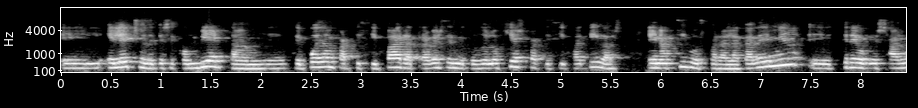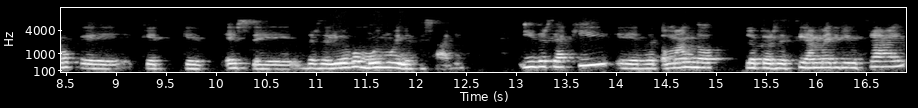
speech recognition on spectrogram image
el, hecho de que se conviertan, eh, que puedan participar a través de metodologías participativas en activos para la academia, eh, creo que es algo que, es eh, desde luego muy, muy necesario. Y desde aquí, retomando lo que os decía Marilyn Fry,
